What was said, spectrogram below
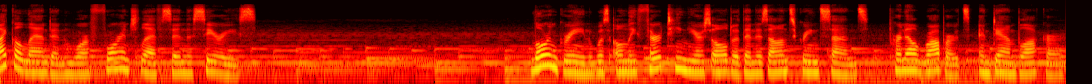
Michael Landon wore 4 inch lifts in the series. Lorne Greene was only 13 years older than his on screen sons, Pernell Roberts and Dan Blocker.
